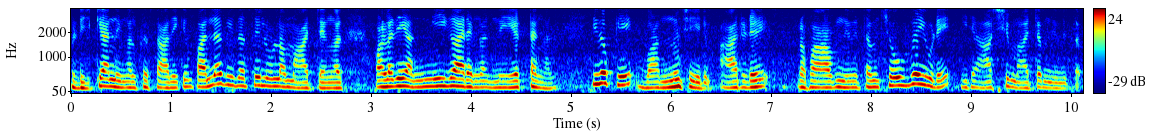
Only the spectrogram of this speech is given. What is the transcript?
പിടിക്കാൻ നിങ്ങൾക്ക് സാധിക്കും. പല വിധത്തിലുള്ള മാറ്റങ്ങൾ വളരെ അംഗീകാരങ്ങൾ നേട്ടങ്ങൾ ഇതൊക്കെ വന്നു ചേരും. ആരുടെ പ്രഭാവം നിമിത്തം? ചൊവ്വയുടെ ഈ രാശിമാറ്റം നിമിത്തം.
